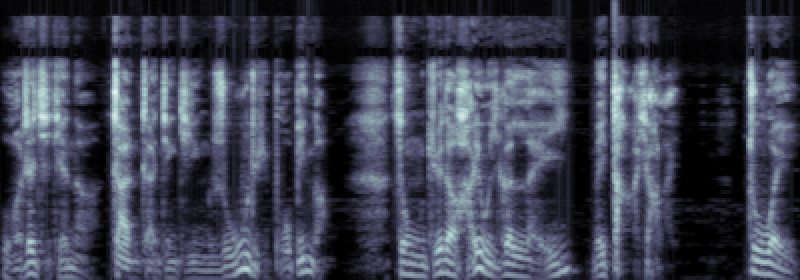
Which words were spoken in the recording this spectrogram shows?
我这几天呢，战战兢兢，如履薄冰啊，总觉得还有一个雷没打下来。诸位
